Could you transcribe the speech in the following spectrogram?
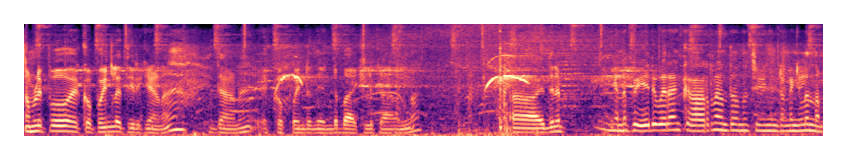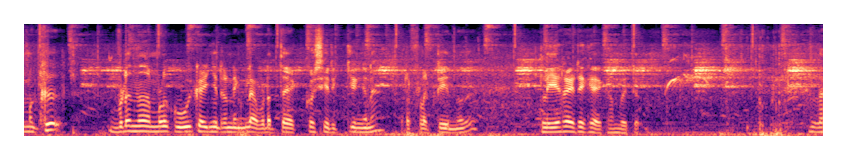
നമ്മളിപ്പോൾ എക്കോ പോയിന്റിൽ എത്തിയിരിക്കുകയാണ്. ഇതാണ് എക്കോ പോയിന്റ് എന്റെ ബാക്കിൽ കാണുന്ന ഇതിന് ഇങ്ങനെ പേര് വരാൻ കാരണം എന്താണെന്ന് വെച്ച് കഴിഞ്ഞിട്ടുണ്ടെങ്കിൽ നമുക്ക് ഇവിടെ നിന്ന് നമ്മൾ കൂവി കഴിഞ്ഞിട്ടുണ്ടെങ്കിൽ അവിടുത്തെ എക്കോ ശരിക്കും ഇങ്ങനെ റിഫ്ലക്റ്റ് ചെയ്യുന്നത് ക്ലിയർ ആയിട്ട് കേൾക്കാൻ പറ്റും. അല്ല.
